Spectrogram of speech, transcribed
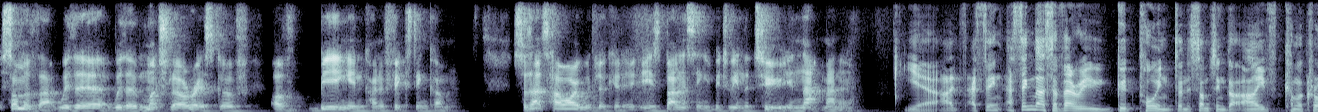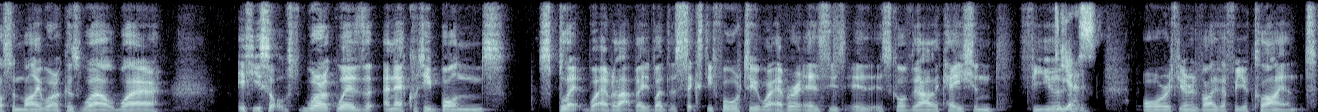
some of that with a with a much lower risk of of being in kind of fixed income. So that's how I would look at it is balancing it between the two in that manner. Yeah, I, I think I think that's a very good point, and it's something that I've come across in my work as well, where if you sort of work with an equity bonds split, whatever that be, whether it's 60 40 or whatever it is, is, is called the allocation for you. Yes. Or if you're an advisor for your client,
